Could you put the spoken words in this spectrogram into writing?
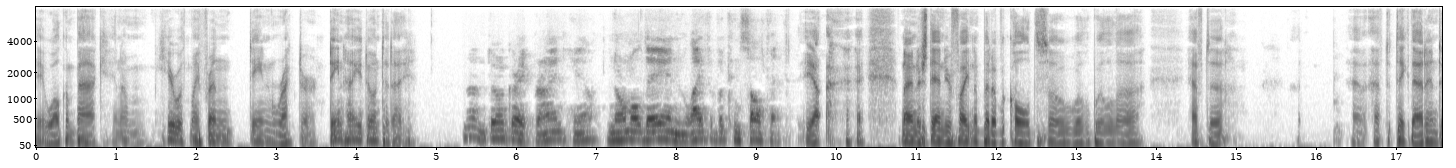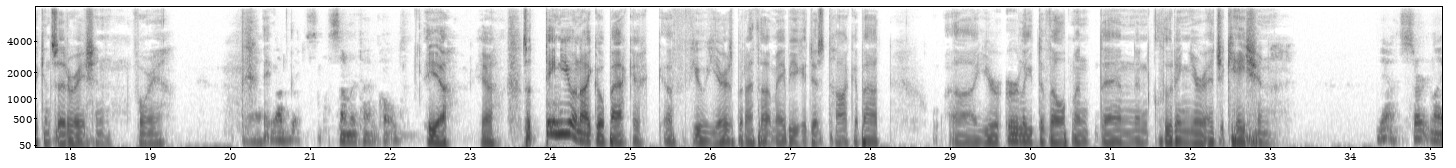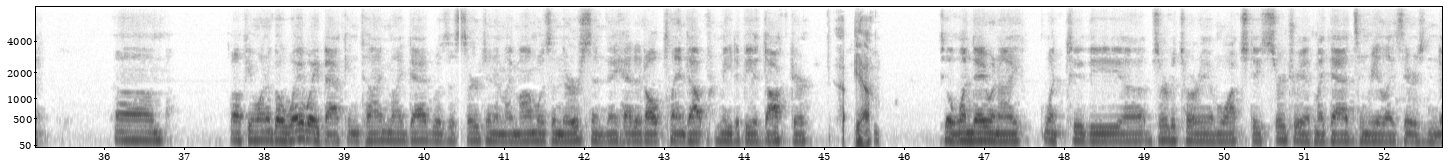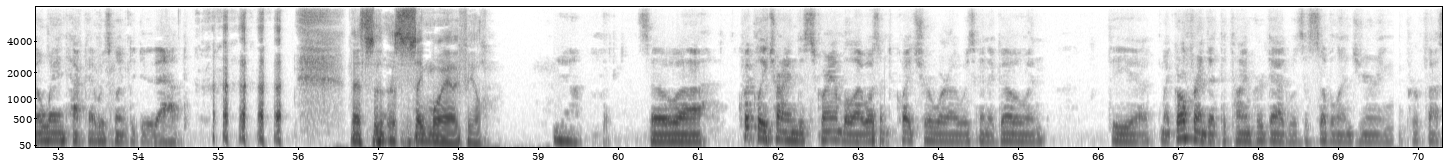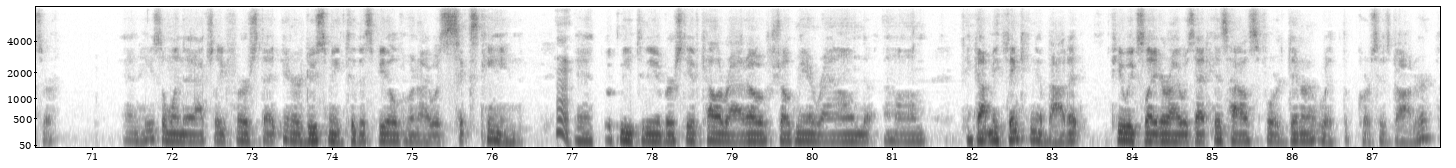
Hey, welcome back, and I'm here with my friend Dane Rector. Dane, how you doing today? I'm doing great, Brian. You know, normal day in the life of a consultant. Yeah, and I understand you're fighting a bit of a cold, so we'll we'll uh, have to have to take that into consideration for you. Yeah, love the summertime colds. Yeah, yeah. So Dane, you and I go back a, a few years, but I thought maybe you could just talk about uh, your early development, then including your education. Yeah, certainly. Um, well, if you want to go way, way back in time, my dad was a surgeon and my mom was a nurse, and they had it all planned out for me to be a doctor. Uh, yeah. Till one day when I went to the uh, observatory and watched a surgery at my dad's and realized there is no way in heck I was going to do that. That's the same way I feel. Yeah. So uh, quickly trying to scramble, I wasn't quite sure where I was going to go, and the uh, my girlfriend at the time, her dad was a civil engineering professor, and he's the one that actually first that introduced me to this field when I was 16, hmm. and took me to the University of Colorado, showed me around, um, and got me thinking about it. A few weeks later, I was at his house for dinner with, of course, his daughter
